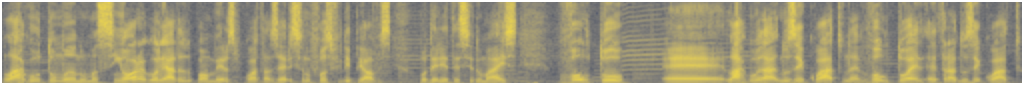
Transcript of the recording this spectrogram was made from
largou tomando uma senhora goleada do Palmeiras por 4 a 0 e se não fosse Felipe Alves poderia ter sido mais. Voltou é, largou na, no Z4, né? Voltou a entrar no Z4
